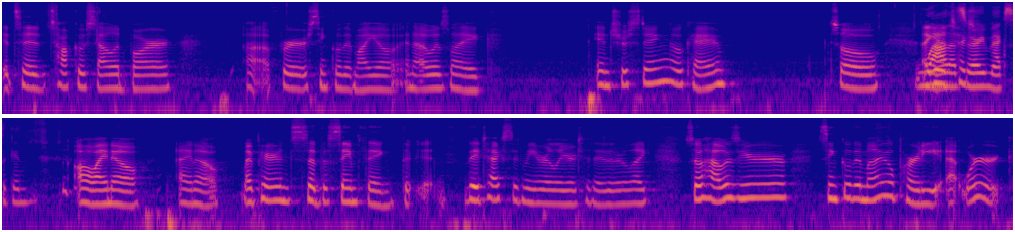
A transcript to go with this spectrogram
it said taco salad bar uh, for Cinco de Mayo, and I was like, interesting, okay. So, wow that's text- very mexican oh, I know, I know. My parents said the same thing. They texted me earlier today. They're like, "So how was your Cinco de Mayo party at work?"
